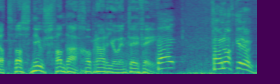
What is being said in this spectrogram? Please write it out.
Dat was nieuws vandaag op radio en tv. Kijk, gaan we nog een keer doen.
